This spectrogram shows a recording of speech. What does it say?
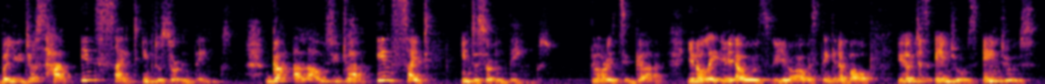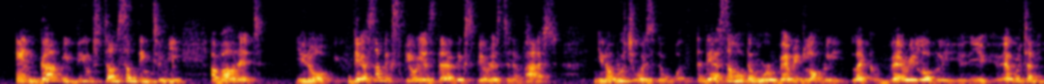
but you just have insight into certain things. God allows you to have insight into certain things. Glory to god. You know lately i was you know i was thinking about you know just angels angels and god revealed some something to me about it. You know there are some experience that i've experienced in the past you know which was there some of them were very lovely like very lovely. You, every time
